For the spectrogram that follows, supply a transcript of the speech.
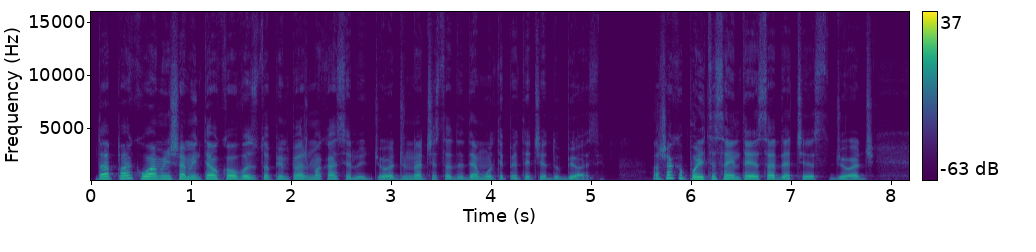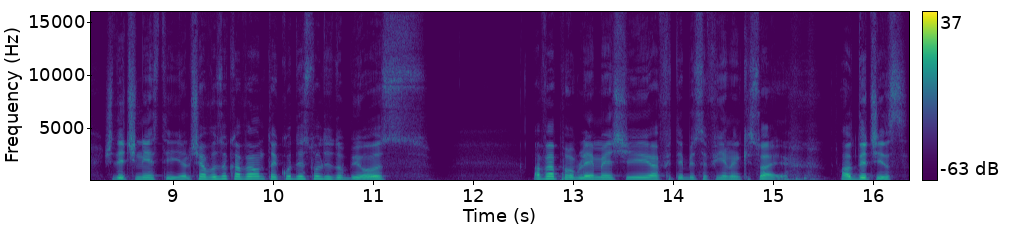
dar parcă oamenii și aminteau că au văzut-o prin preajma casei lui George, unde acesta dădea multe petreceri dubioase. Așa că poliția s-a interesat de acest George și de cine este el și a văzut că avea un trecut destul de dubios, avea probleme și ar fi trebuit să fie în închisoare. Au decis.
